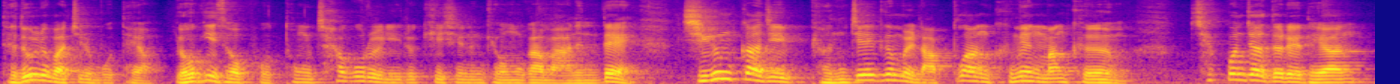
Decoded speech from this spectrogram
되돌려받지를 못해요. 여기서 보통 착오를 일으키시는 경우가 많은데 지금까지 변제금을 납부한 금액만큼 채권자들에 대한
